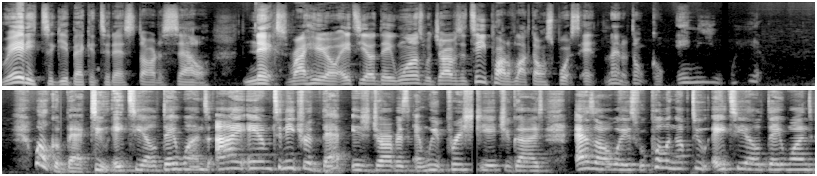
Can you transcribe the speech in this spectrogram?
ready to get back into that starter saddle next, right here on ATL Day Ones with Jarvis and T, part of Locked On Sports Atlanta. Don't go anywhere. Welcome back to ATL Day Ones. I am Tenitra, That is Jarvis, and we appreciate you guys as always for pulling up to ATL Day Ones.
